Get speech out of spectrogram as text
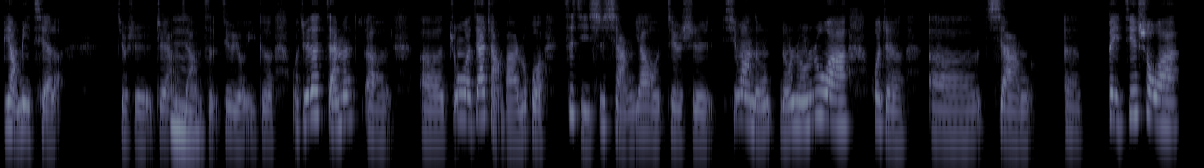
比较密切了。就是这样，这样子就有一个，我觉得咱们呃呃中国家长吧，如果自己是想要，就是希望能能融入啊，或者呃想呃被接受啊，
